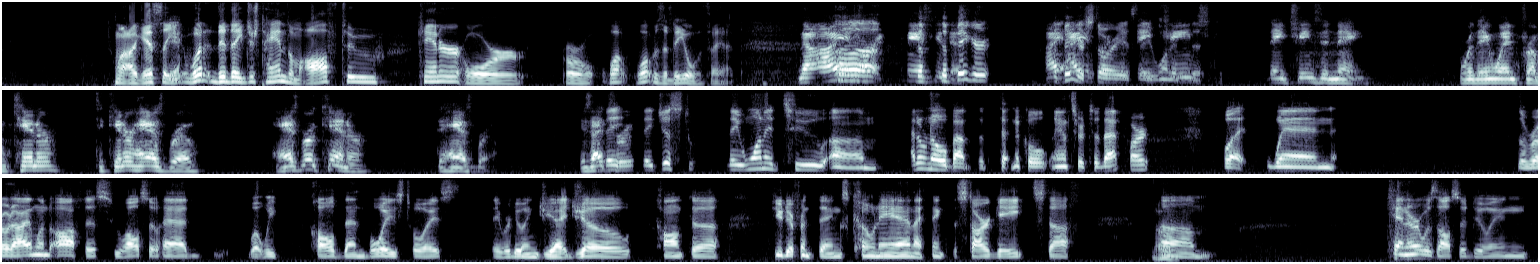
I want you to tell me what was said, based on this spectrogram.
well, I guess they Yeah. what did they just hand them off to Kenner or or what what was the deal with that? Now, I Uh, The, the this. bigger I- the bigger I heard story is they wanted to- changed, They changed the name, where they went from Kenner to Kenner Hasbro, Hasbro Kenner to Hasbro. Is that they true? they just they wanted to um I don't know about the technical answer to that part, but when the Rhode Island office, who also had what we called then boys' toys, they were doing GI Joe, Tonka, a few different things, Conan, I think the Stargate stuff. Oh. Um, Kenner was also doing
